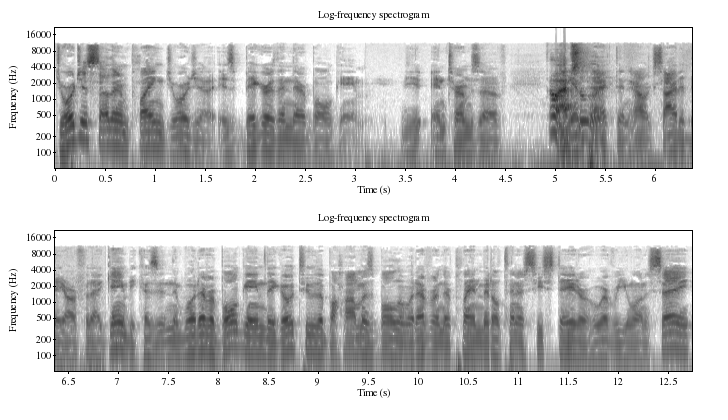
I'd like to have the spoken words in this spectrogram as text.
Georgia Southern playing Georgia is bigger than their bowl game in terms of oh, absolutely. impact and how excited they are for that game. Because in whatever bowl game they go to, the Bahamas Bowl or whatever, and they're playing Middle Tennessee State or whoever you want to say,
